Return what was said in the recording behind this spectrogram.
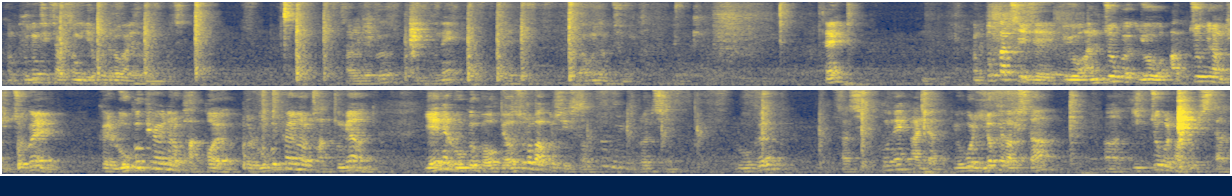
그럼 부등식 작성이 이렇게 들어가야지 맞는 거지. 자, 로그 2분의 1 0을 점치고 있다. 이렇게. 돼? 그럼 똑같이 이제 요 안쪽을 요 앞쪽이랑 뒤쪽을 그 로그 표현으로 바꿔요. 그 로그 표현으로 바꾸면 얘는 로그 뭐 몇으로 바꿀 수 있어? 그렇지. 로그 자 10분의 아니야 요걸 이렇게 갑시다. 어, 이쪽을 바꿉시다.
